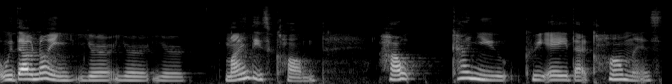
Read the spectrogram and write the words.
without knowing your your your mind is calm. How can you create that calmness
